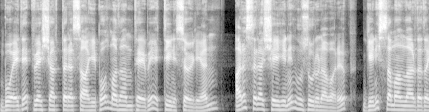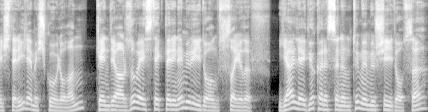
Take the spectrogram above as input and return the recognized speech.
Bu edep ve şartlara sahip olmadan tevbe ettiğini söyleyen, ara sıra şeyhinin huzuruna varıp, geniş zamanlarda da işleriyle meşgul olan, kendi arzu ve isteklerine mürid olmuş sayılır. Yerle gök arasının tümü mürşid olsa,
